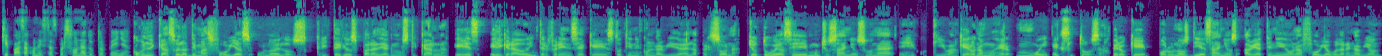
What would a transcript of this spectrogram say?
¿Qué pasa con estas personas, doctor Peña? Como en el caso de las demás fobias, uno de los criterios para diagnosticarla es el grado de interferencia que esto tiene con la vida de la persona. Yo tuve hace muchos años una ejecutiva que era una mujer muy exitosa, pero que por unos 10 años había tenido una fobia a volar en avión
